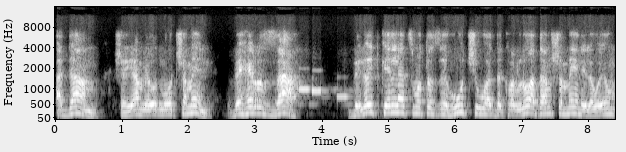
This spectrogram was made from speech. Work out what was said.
אדם שהיה מאוד מאוד שמן והרזה, ולא עדכן לעצמו את הזהות שהוא כבר לא אדם שמן, אלא הוא היום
